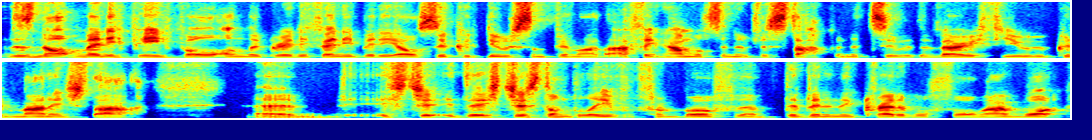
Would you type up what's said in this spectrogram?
there's not many people on the grid, if anybody else, who could do something like that. I think Hamilton and Verstappen are two of the very few who could manage that. Um, it's just it's just unbelievable from both of them. They've been in incredible form. And what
